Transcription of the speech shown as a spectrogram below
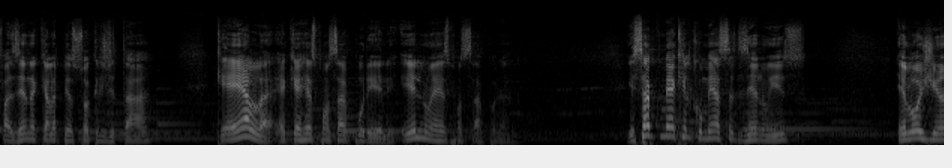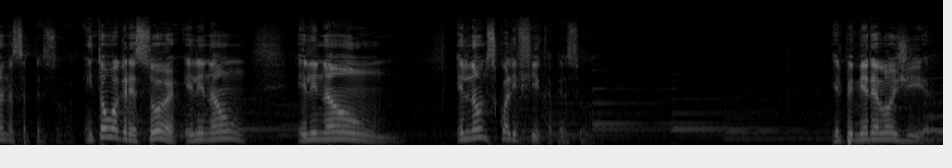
fazendo aquela pessoa acreditar que ela é que é responsável por ele. Ele não é responsável por ela. E sabe como é que ele começa dizendo isso? Elogiando essa pessoa. Então o agressor, ele não ele não ele não desqualifica a pessoa. Ele primeiro elogia.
